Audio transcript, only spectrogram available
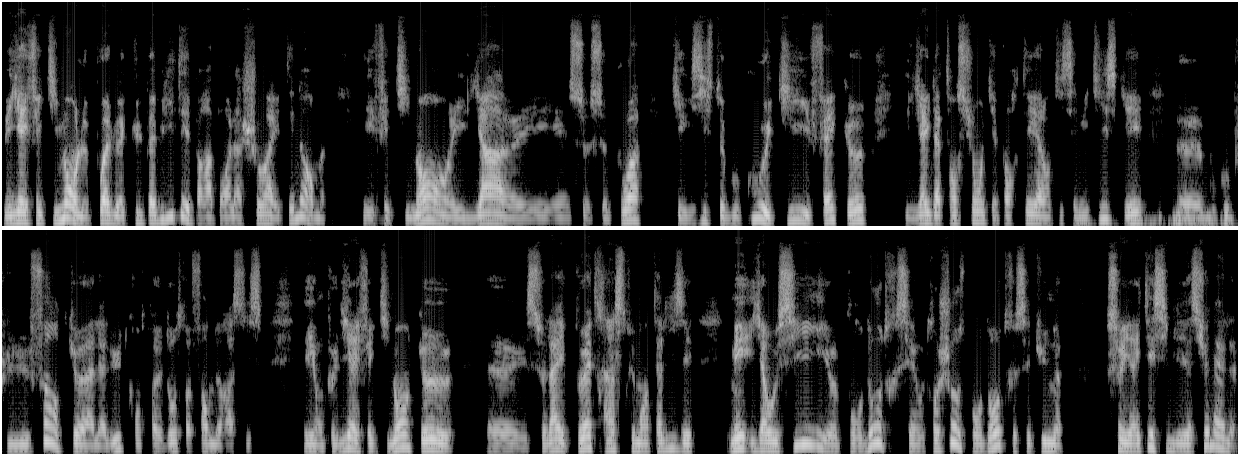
Mais il y a effectivement le poids de la culpabilité par rapport à la Shoah est énorme. Et effectivement, il y a euh, ce, poids qui existe beaucoup et qui fait qu'il y a une attention qui est portée à l'antisémitisme qui est euh, beaucoup plus forte qu'à la lutte contre d'autres formes de racisme. Et on peut dire effectivement que cela peut être instrumentalisé. Mais il y a aussi, euh, pour d'autres, c'est autre chose. Pour d'autres, c'est une solidarité civilisationnelle.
